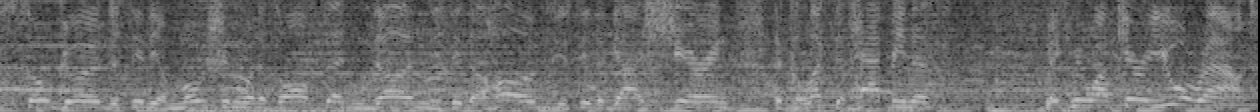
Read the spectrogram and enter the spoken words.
So good to see the emotion when it's all said and done. You see the hugs, you see the guys sharing, the collective happiness. Makes me want to carry you around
